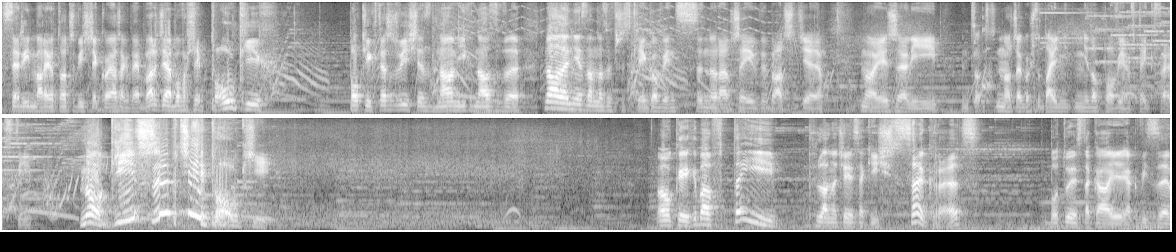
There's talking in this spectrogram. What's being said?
serii Mario to oczywiście kojarzę jak najbardziej, albo właśnie Polkich. Pokich też oczywiście znam ich nazwy, no ale nie znam nazwy wszystkiego, więc no raczej wybaczcie, no jeżeli to, no czegoś tutaj nie- nie dopowiem w tej kwestii. No gin szybciej, Połki! Okej, chyba w tej planecie jest jakiś sekret. Bo tu jest taka, jak widzę,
